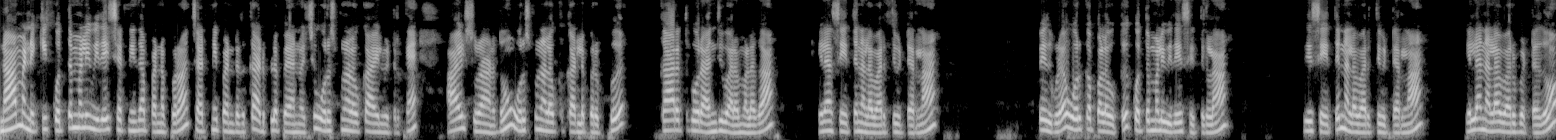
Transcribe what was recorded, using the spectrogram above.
நாம் இன்னைக்கு கொத்தமல்லி விதை சட்னி தான் பண்ண போகிறோம் சட்னி பண்ணுறதுக்கு அடுப்பில் பேன் வச்சு ஒரு ஸ்பூன் அளவுக்கு ஆயில் விட்டுருக்கேன். ஆயில் சூடானதும் ஒரு ஸ்பூன் அளவுக்கு கடலைப்பருப்பு காரத்துக்கு ஒரு அஞ்சு வரமிளகா எல்லாம் சேர்த்து நல்லா வறுத்து விட்டுடலாம் இப்போ இது கூட ஒரு கப் அளவுக்கு கொத்தமல்லி விதையை சேர்த்துக்கலாம். இதை சேர்த்து நல்லா வறுத்து விட்டுடலாம் எல்லாம் நல்லா வறுபட்டதும்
